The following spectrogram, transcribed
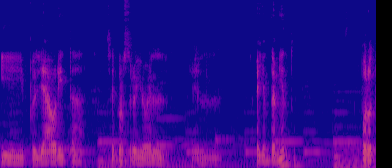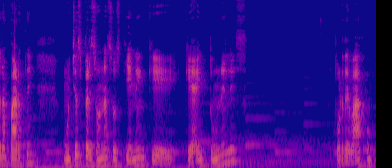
y pues ya ahorita se construyó el, ayuntamiento. Por otra parte, muchas personas sostienen que, hay túneles por debajo,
